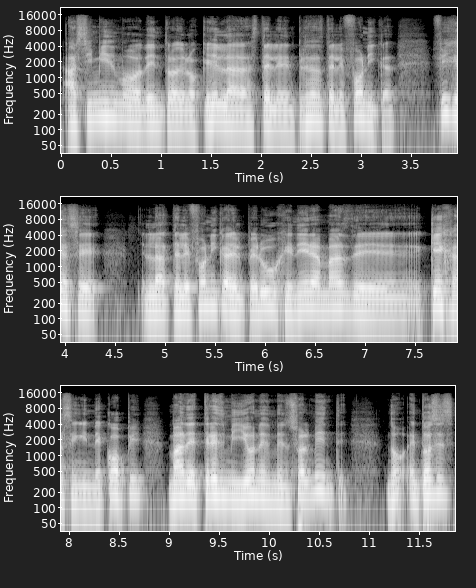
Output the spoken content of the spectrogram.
Asimismo, dentro de lo que es las empresas telefónicas. Fíjese, la Telefónica del Perú genera más de quejas en Indecopi, más de 3 millones mensualmente, ¿no? Entonces,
